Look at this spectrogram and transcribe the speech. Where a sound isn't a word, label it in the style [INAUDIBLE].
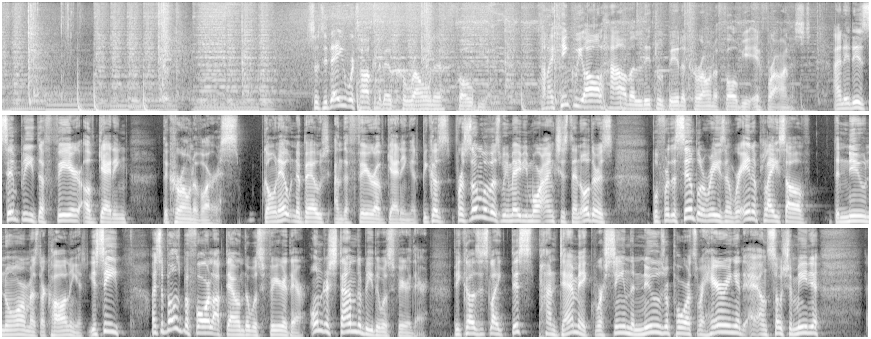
So today we're talking about coronaphobia. And I think we all have a little bit of coronaphobia if we're honest. And it is simply the fear of getting the coronavirus, going out and about and the fear of getting it. Because for some of us, we may be more anxious than others, but for the simple reason we're in a place of the new norm, as they're calling it. You see, I suppose before lockdown there was fear there. Understandably, there was fear there because it's like this pandemic, we're seeing the news reports, we're hearing it on social media.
